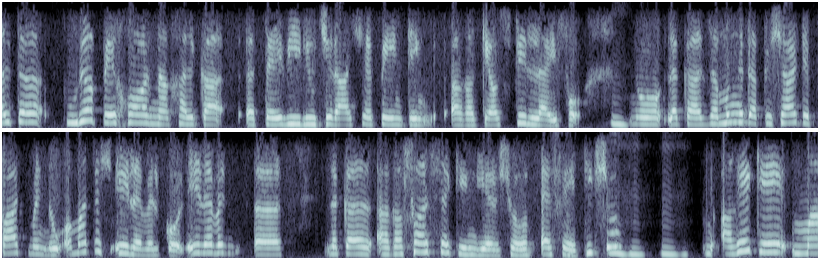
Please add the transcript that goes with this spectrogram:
الته پورا په خور نه خلکا ته ویلو چې راشه پینټینګ هغه کې او سټیل لایف نو لکه زمونږ د پېښار ډپارټمنټ نو اماته ا لیول کول ا لیول لکه هغه فرست سیکنډ ایئر شو اف ای ټیک شو هغه کې ما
